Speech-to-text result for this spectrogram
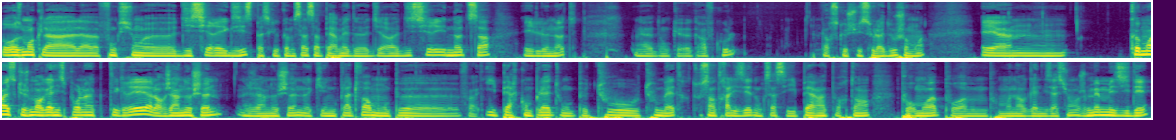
Heureusement que la, fonction euh, existe parce que comme ça, ça permet de dire euh, Siri note ça et il le note. Euh, donc euh, grave cool. Lorsque je suis sous la douche au moins. Et comment est-ce que je m'organise pour l'intégrer? Alors j'ai un Notion. J'ai un Notion qui est une plateforme où on peut, enfin hyper complète, où on peut tout, tout mettre, tout centraliser. Donc ça c'est hyper important pour moi, pour, pour mon organisation. Je mets mes idées.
